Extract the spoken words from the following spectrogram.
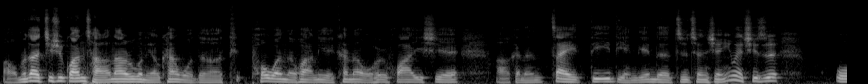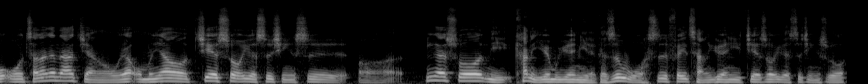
啊，我们再继续观察。那如果你要看我的 po 文的话，你也看到我会花一些啊，可能再低一点点的支撑线，因为其实我我常常跟大家讲，我要我们要接受一个事情是呃。应该说，你看你愿不愿意了。可是我是非常愿意接受一个事情，说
